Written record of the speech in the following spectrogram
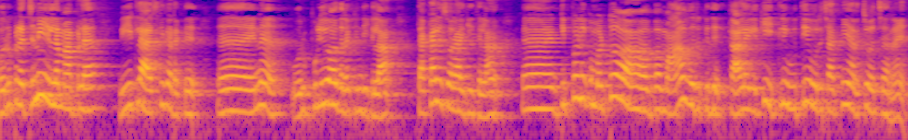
ஒரு பிரச்சனையும் இல்லை மாப்பிள்ள வீட்டில் அரிசி கிடக்கு என்ன? ஒரு புளியோதரை கிண்டிக்கலாம் தக்காளி சோறாக்கிக்கலாம் டிப்பனுக்கு டிஃபனுக்கு மட்டும் இப்போ மாவு இருக்குது. காலையிலக்கு இட்லி ஊற்றி ஒரு சட்னி அரைச்சி வச்சிடுறேன்.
